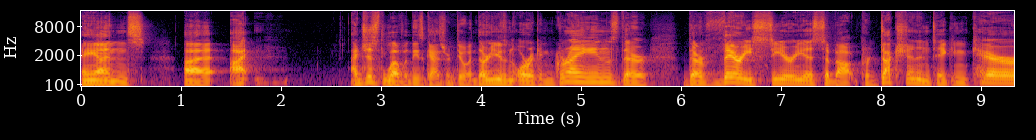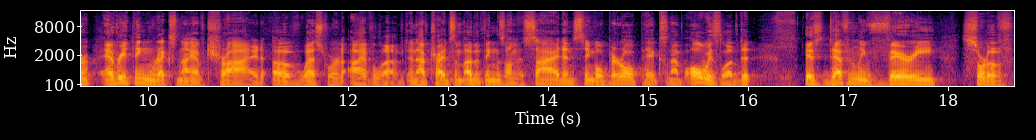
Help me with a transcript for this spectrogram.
And uh, I, I just love what these guys are doing. They're using Oregon grains. They're they're very serious about production and taking care. Everything Rex and I have tried of Westward, I've loved, and I've tried some other things on the side and single barrel picks, and I've always loved it. It's definitely very sort of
